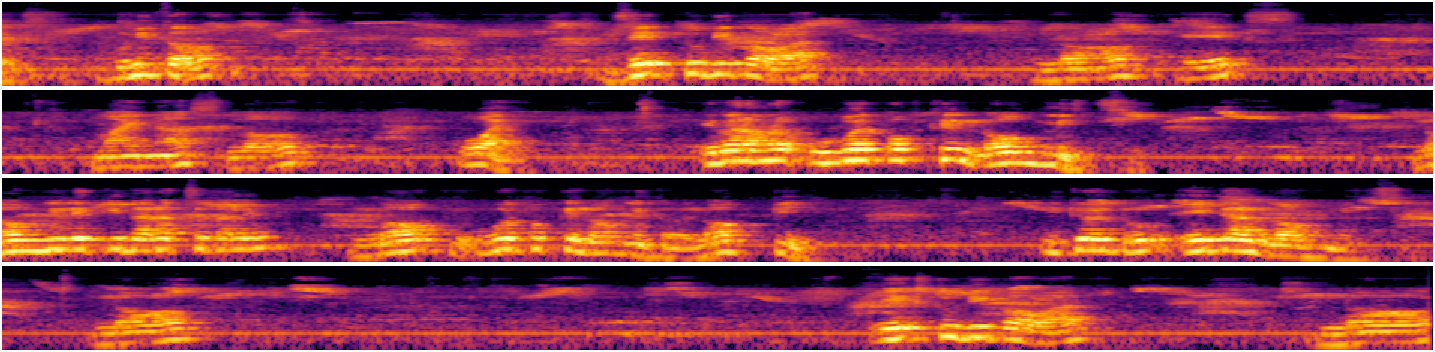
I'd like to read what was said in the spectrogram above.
x গুণিত z to the power log x minus log y এবার আমরা উভয় পক্ষে লগ নিচ্ছি লগ নিলে কি দাঁড়াচ্ছে তাহলে? লগ, উভয় পক্ষে লগ নিতে হবে। লগ পি ইকুয়াল টু এইটার লগ নিচ্ছি। Log x to the power log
